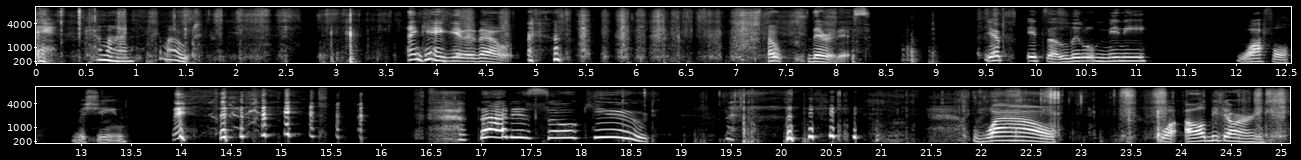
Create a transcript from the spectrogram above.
Eh, come on. Come out. I can't get it out. oh, there it is. Yep, it's a little mini waffle machine. that is so cute. Wow. Well, I'll be darned.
